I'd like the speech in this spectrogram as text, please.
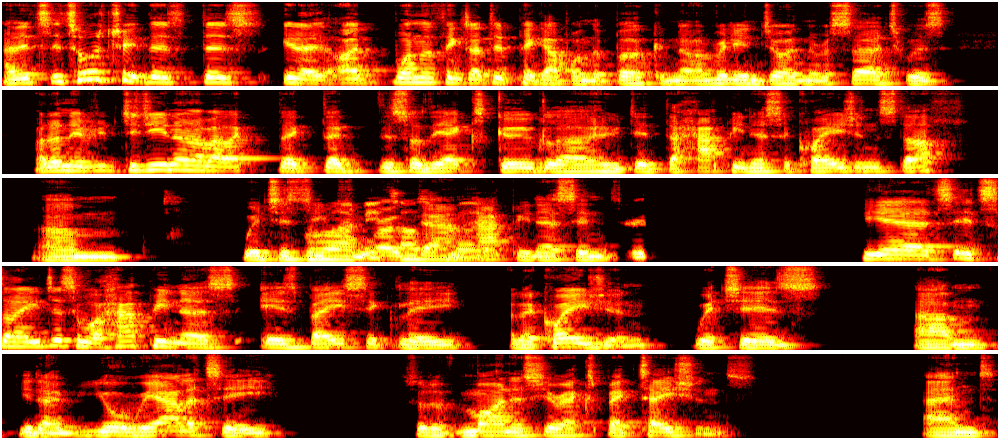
and it's it's always true. There's there's you know, I, one of the things I did pick up on the book and I really enjoyed in the research was I don't know if did you know about like the the, the sort of the ex Googler who did the happiness equation stuff, um, which is he broke down happiness into yeah, it's it's like just well, happiness is basically an equation, which is um, you know your reality sort of minus your expectations, and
